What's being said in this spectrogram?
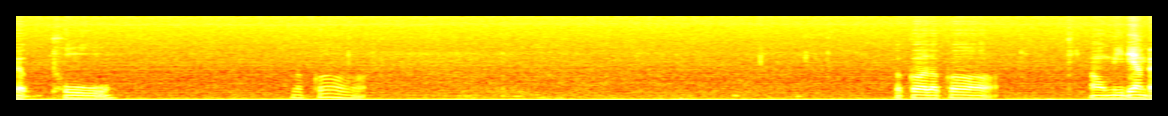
กับ2แล้วก็ แล้วก็แล้วก็ เอามีเดียมไป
